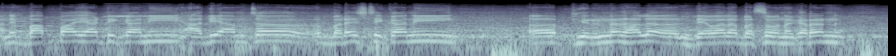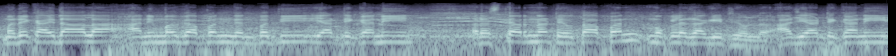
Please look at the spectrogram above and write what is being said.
आणि बाप्पा या ठिकाणी आधी आमचं बऱ्याच ठिकाणी फिरणं झालं देवाला बसवणं. कारण मध्ये कायदा आला आणि मग आपण गणपती या ठिकाणी रस्त्यावर न ठेवता आपण मोकळ्या जागी ठेवलं. आज या ठिकाणी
